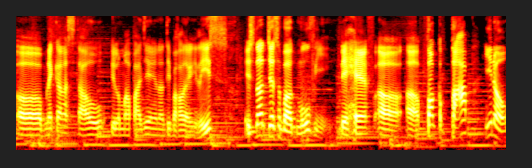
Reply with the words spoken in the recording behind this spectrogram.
uh, mereka ngasih tahu film apa aja yang nanti bakal rilis. It's not just about movie. They have a, a Funko Pop, you know,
